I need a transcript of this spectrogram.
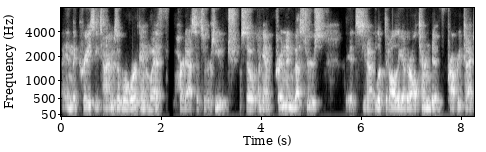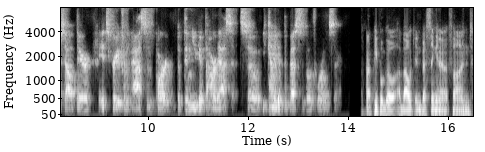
in the crazy times that we're working with, hard assets are huge. So again, accredited investors, it's, you know, I've looked at all the other alternative property types out there. It's great for the passive part, but then you get the hard assets. So you kind of get the best of both worlds there. How do people go about investing in a fund?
